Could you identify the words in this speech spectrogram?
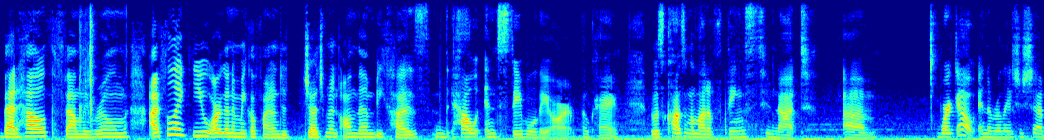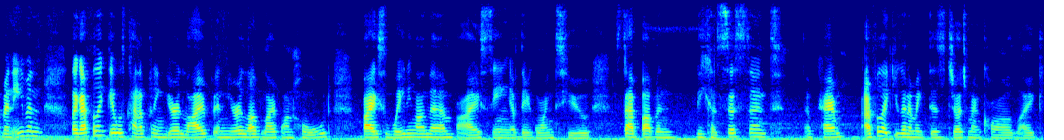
bad health, family room. I feel like you are going to make a final judgment on them because how unstable they are, okay? It was causing a lot of things to not um, work out in the relationship and even like i feel like it was kind of putting your life and your love life on hold by waiting on them by seeing if they're going to step up and be consistent okay. I feel like you're gonna make this judgment call like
